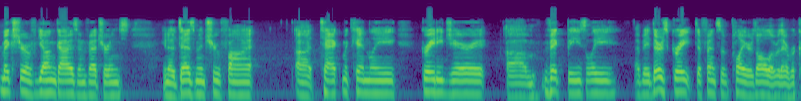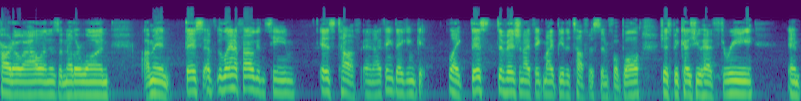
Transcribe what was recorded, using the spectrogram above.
mixture of young guys and veterans. You know, Desmond Trufant, uh, Takk McKinley, Grady Jarrett, um, Vic Beasley. I mean, there's great defensive players all over there. Ricardo Allen is another one. I mean, this Atlanta Falcons team is tough, and I think they can get like this division. I think might be the toughest in football, just because you have three and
